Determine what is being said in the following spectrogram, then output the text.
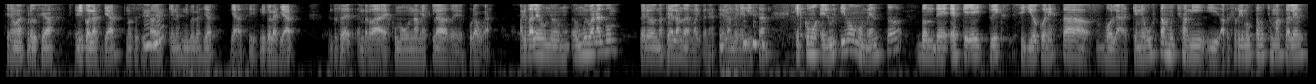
tiene weas producidas Nicolas Yar, no sé si sabes quién es Nicolas Yar. Ya, sí, Nicolas Yar. Entonces, en verdad es como una mezcla de pura wea. Magdalene es un, muy buen álbum, pero no estoy hablando de Magdalene, estoy hablando de Melissa, que es como el último momento donde FKA Twix siguió con esta bola, que me gusta mucho a mí, y a pesar de que me gusta mucho Magdalene,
